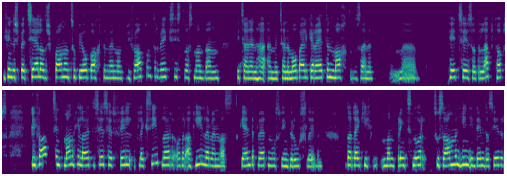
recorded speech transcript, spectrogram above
Ich finde es speziell oder spannend zu beobachten, wenn man privat unterwegs ist, was man dann mit seinen, äh, mit seinen Mobile-Geräten macht oder seinen äh, PCs oder Laptops. Privat sind manche Leute sehr, sehr viel flexibler oder agiler, wenn was geändert werden muss wie im Berufsleben. Und da denke ich, man bringt es nur zusammen hin, indem dass jeder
